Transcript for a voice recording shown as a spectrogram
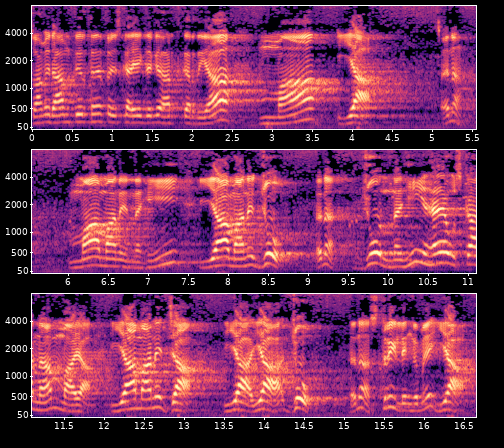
स्वामी राम तीर्थ ने तो इसका एक जगह अर्थ कर दिया, माँ या। है ना? माँ माने नहीं, या माने जो। है ना? जो नहीं है उसका नाम माया। या माने जा। या या, जो। है ना? स्त्रीलिंग में या।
